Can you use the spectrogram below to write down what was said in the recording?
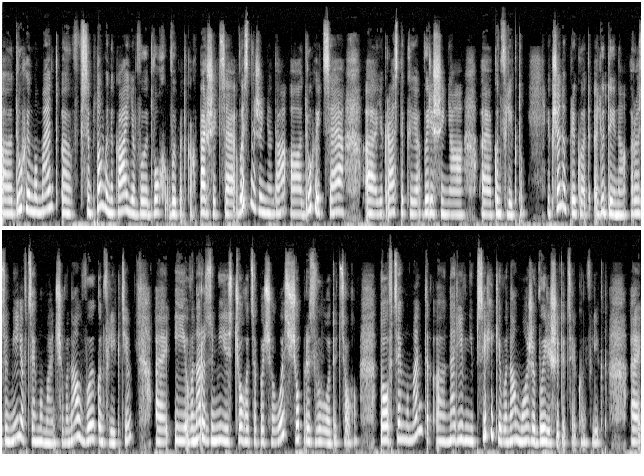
е, другий момент е, симптом виникає в двох випадках. Перший це виснаження, да, а другий це е, якраз таки вирішення конфлікту. Якщо, наприклад, людина розуміє в цей момент, що вона в конфлікті, е, і вона розуміє, з чого це почалось, що призвело до цього, то в цей момент е, на рівні психіки вона може вирішити цей конфлікт. Е,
